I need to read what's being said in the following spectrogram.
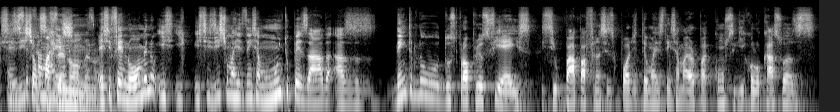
se existe esse alguma esse fenômeno. Esse fenômeno e, e, e, se existe uma resistência muito pesada às, dentro do, dos próprios fiéis. E se o Papa Francisco pode ter uma resistência maior para conseguir colocar suas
